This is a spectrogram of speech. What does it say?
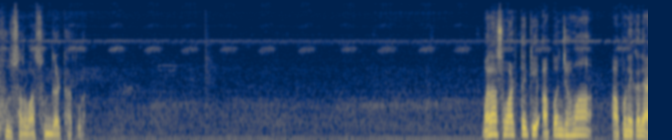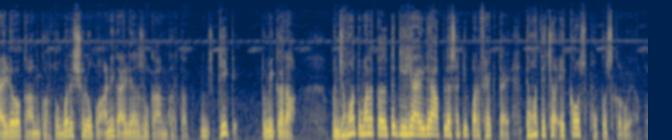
फूल सर्वात सुंदर ठरलं. मला असं वाटतं की आपण जेव्हा आपण एखाद्या आयडियावर काम करतो बरेचसे लोक अनेक आयडियाजवर काम करतात. ठीक आहे तुम्ही करा. पण जेव्हा तुम्हाला कळतं की ही आयडिया आपल्यासाठी परफेक्ट आहे तेव्हा त्याच्या एकावरच फोकस करूया आपण.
